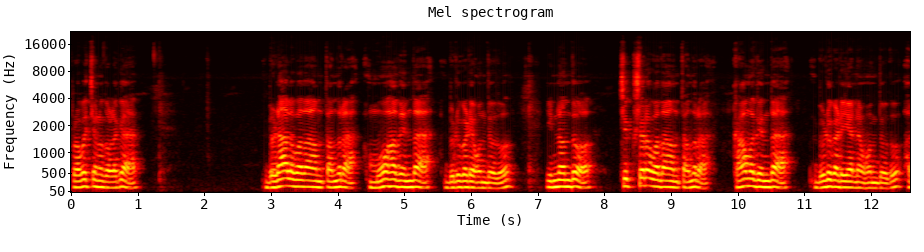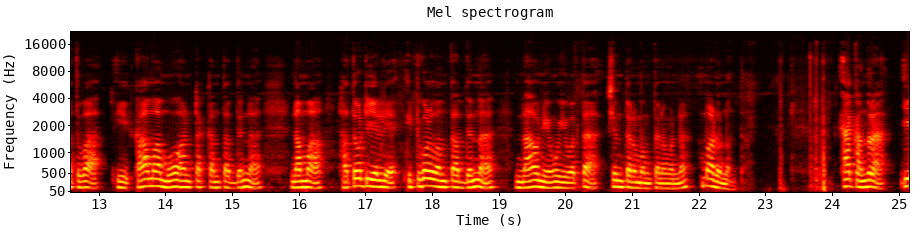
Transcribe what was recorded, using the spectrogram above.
ಪ್ರವಚನದೊಳಗೆ ಬಿಡಾಲವದ ಅಂತಂದ್ರೆ ಮೋಹದಿಂದ ಬಿಡುಗಡೆ ಹೊಂದೋದು. ಇನ್ನೊಂದು ಚಿಕ್ಷರವದ ಅಂತಂದ್ರೆ ಕಾಮದಿಂದ ಬಿಡುಗಡೆಯನ್ನು ಹೊಂದೋದು ಅಥವಾ ಈ ಕಾಮ ಮೋಹ ಅಂತಕ್ಕಂಥದ್ದನ್ನು ನಮ್ಮ ಹತೋಟಿಯಲ್ಲಿ ಇಟ್ಕೊಳ್ಳುವಂಥದ್ದನ್ನು ನಾವು ನೀವು ಇವತ್ತ ಚಿಂತನ ಮಂಥನವನ್ನು ಮಾಡೋಣಂತ. ಯಾಕಂದ್ರೆ ಈ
